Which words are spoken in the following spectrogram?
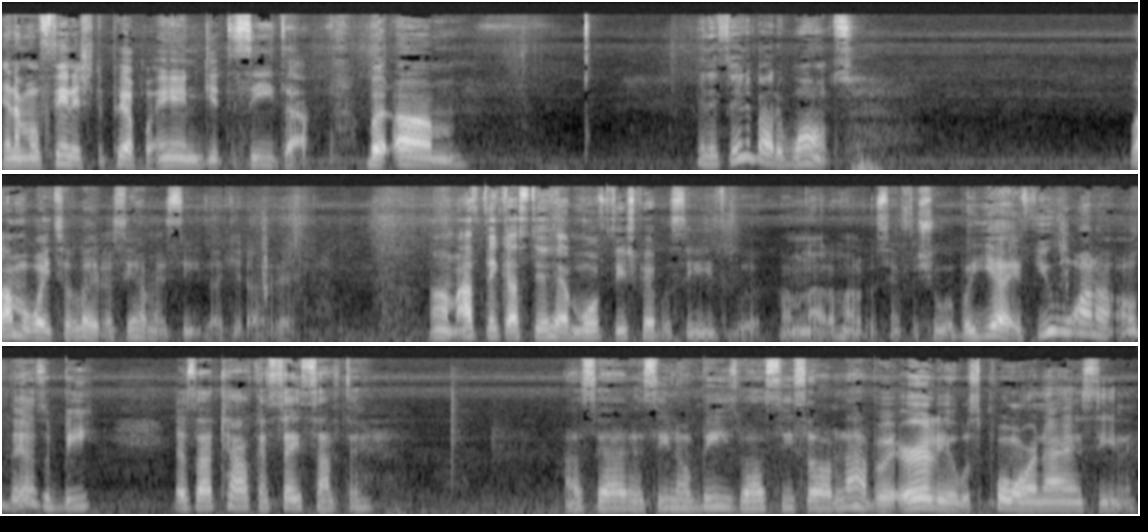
And I'm going to finish the pepper and get the seeds out. But, um, and if anybody wants, well, I'm going to wait till later and see how many seeds I get out of that. Um, I think I still have more fish pepper seeds, but I'm not 100% for sure. But yeah, if you want to, oh, there's a bee. As I talk and say something, I say I didn't see no bees, but I see some now. But earlier it was pouring, I ain't seen it.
